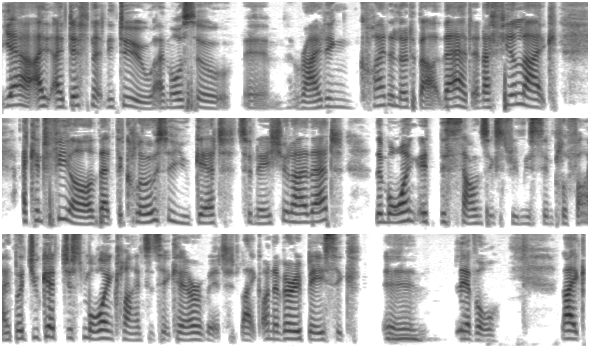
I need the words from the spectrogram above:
yeah, I, I, definitely do. I'm also um, writing quite a lot about that. And I feel like I can feel that the closer you get to nature like that, the more, it, this sounds extremely simplified, but you get just more inclined to take care of it, like on a very basic uh, mm. level. Like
